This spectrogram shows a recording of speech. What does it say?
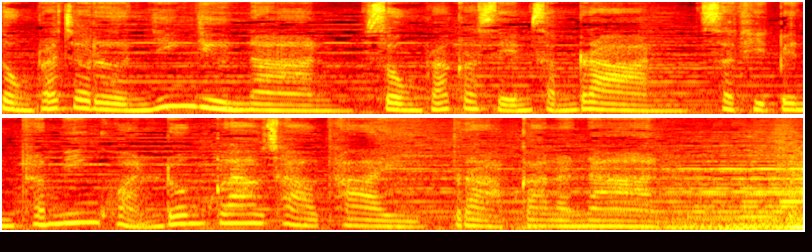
ทรงพระเจริญยิ่งยืนนาน ทรงพระเกษมสำราญ สถิตเป็นพระมิ่งขวัญร่มเกล้าชาวไทย ตราบกาลนาน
